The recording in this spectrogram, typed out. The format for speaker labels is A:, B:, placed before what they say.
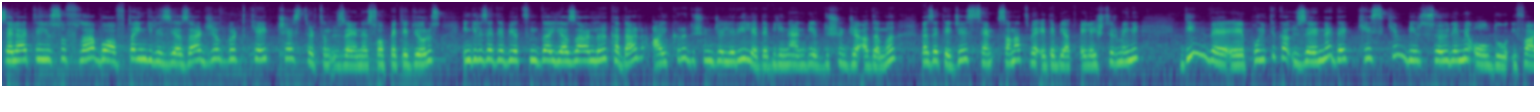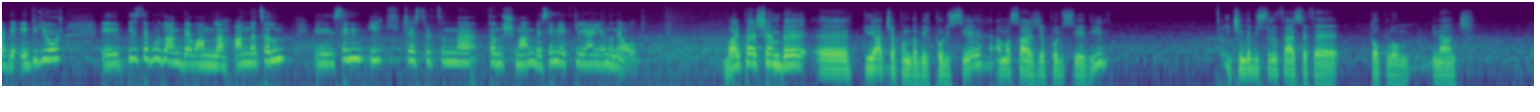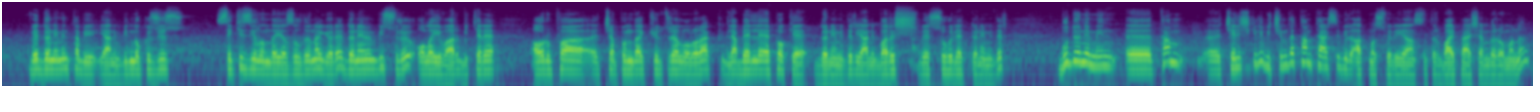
A: Selahattin Yusuf'la bu hafta İngiliz yazar Gilbert Kate Chesterton üzerine sohbet ediyoruz. İngiliz edebiyatında yazarlığı kadar aykırı düşünceleriyle de bilinen bir düşünce adamı, gazeteci, sanat ve edebiyat eleştirmeni, din ve e, politika üzerine de keskin bir söylemi olduğu ifade ediliyor. E, biz de buradan devamla anlatalım. E, senin ilk Chesterton'la tanışman ve seni etkileyen yanı ne oldu?
B: Bay Perşembe e, dünya çapında bir polisiye ama sadece polisiye değil. İçinde bir sürü felsefe, toplum, inanç ve dönemin tabii yani 1908 yılında yazıldığına göre dönemin bir sürü olayı var. Bir kere Avrupa çapında kültürel olarak La Belle Époque dönemidir. Yani barış ve suhulet dönemidir. Bu dönemin e, tam e, çelişkili biçimde tam tersi bir atmosferi yansıtır Bay Perşembe romanı.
